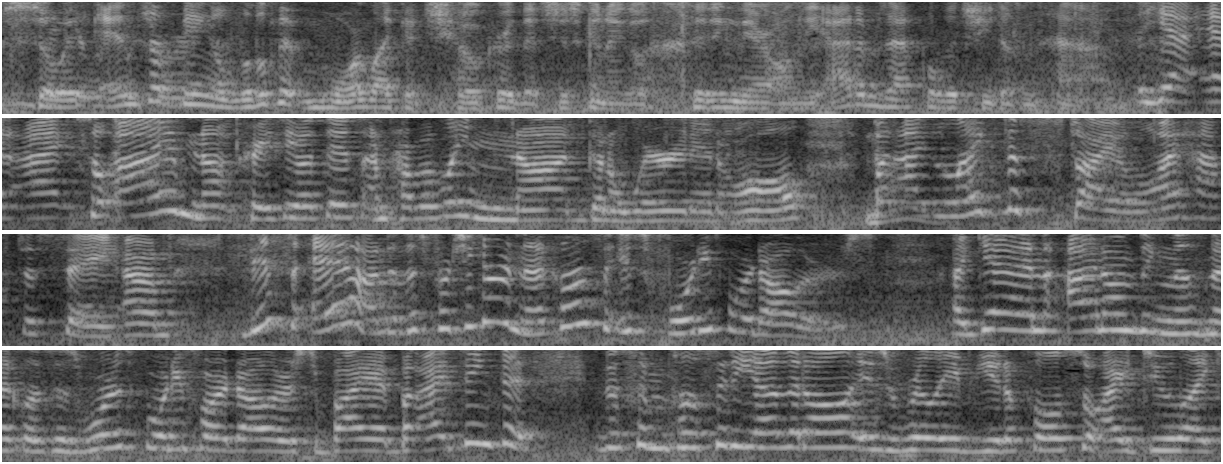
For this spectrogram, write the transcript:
so it ends up short. being a little bit more like a choker that's just going to go sitting there on the Adam's apple that she doesn't have. Yeah, and I so I'm not crazy about this. I'm probably not gonna wear it at all. But I like the style. I have to say, um, this and this particular necklace is forty four dollars. Again, I don't think this necklace is worth forty four dollars to buy it, but I think that the simplicity of it all is really beautiful. So I do like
